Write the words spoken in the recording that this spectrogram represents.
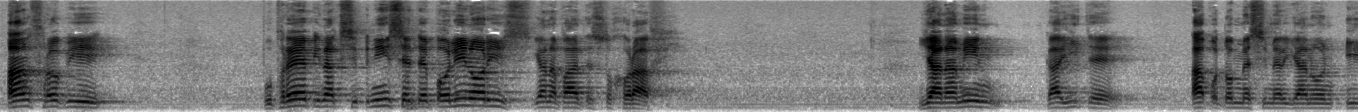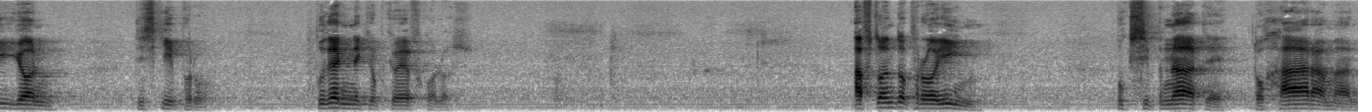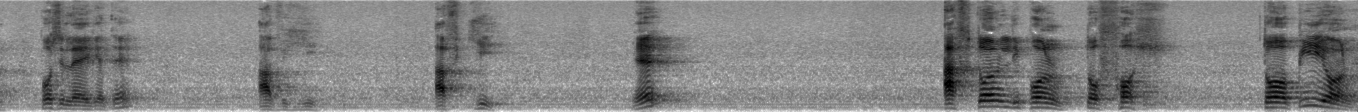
Άνθρωποι που πρέπει να ξυπνήσετε πολύ νωρίς για να πάτε στο χωράφι. Για να μην καείτε από τον μεσημεριανό ήλιον της Κύπρου, που δεν είναι και ο πιο εύκολος. Αυτόν το πρωί που ξυπνάτε, το χάραμαν, πώς λέγεται, αυγή, αυκή. Ε; Αυτόν λοιπόν το φως, το οποίο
